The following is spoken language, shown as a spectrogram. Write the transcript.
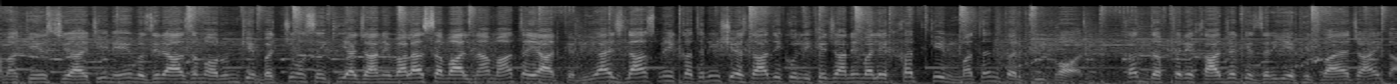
पनामा केस जीआईटी ने वज़ीर आज़म और उनके बच्चों से किया जाने वाला सवालनामा तैयार कर लिया। इजलास में कतरी शहजादे को लिखे जाने वाले खत के मतन पर भी गौर। खत दफ्तर खारजा के ज़रिए भिजवाया जाएगा।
